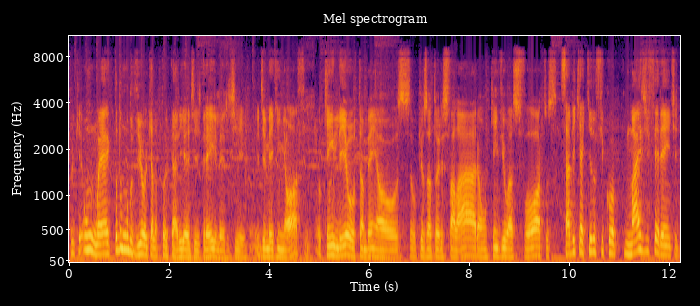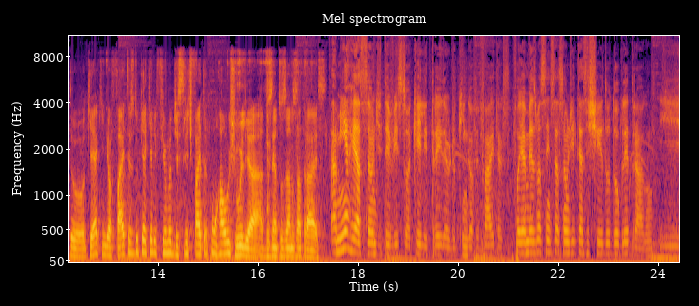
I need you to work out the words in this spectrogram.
porque, um, é todo mundo viu aquela porcaria de trailer, de, de making off. Quem leu também os, o que os atores falaram, quem viu as fotos, sabe que aquilo ficou mais diferente do que é King of Fighters do que aquele filme de Street Fighter com Raul Julia há 200 anos atrás. A minha reação de ter visto aquele trailer do King of Fighters foi a mesma sensação de ter assistido Double Dragon. E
